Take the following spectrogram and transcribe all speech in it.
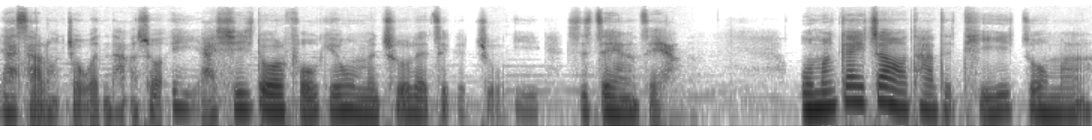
亚沙龙就问他说：“哎，亚西多佛给我们出了这个主意，是这样这样，我们该照他的提议做吗？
